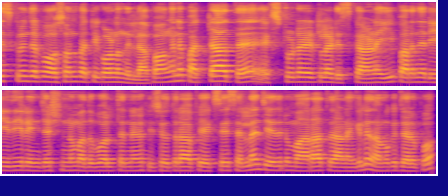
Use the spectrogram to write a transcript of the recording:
ഡിസ്കിനും ചിലപ്പോൾ ഓസോൺ പറ്റിക്കൊള്ളുന്നില്ല അപ്പോൾ അങ്ങനെ പറ്റാത്ത എക്സ്ട്രൂഡ് ആയിട്ടുള്ള ഡിസ്ക്കാണ് ഈ പറഞ്ഞ രീതിയിൽ ഇഞ്ചക്ഷനും അതുപോലെ തന്നെ ഫിസിയോതെറാപ്പി എക്സസൈസ് എല്ലാം ചെയ്തിട്ട് മാറാത്തതാണെങ്കിൽ നമുക്ക് ചിലപ്പോൾ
